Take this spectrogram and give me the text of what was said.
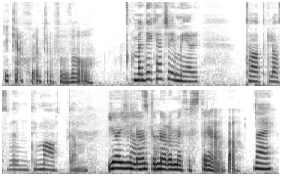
Det kanske de kan få vara. Men det kanske är mer ta ett glas vin till maten. Jag gillar Känsla. inte när de är för sträva. Nej.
